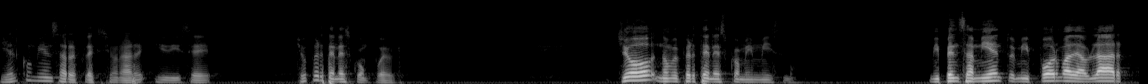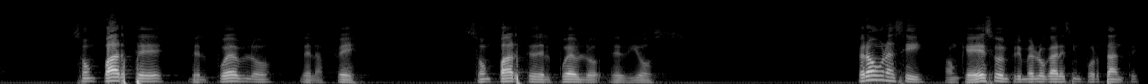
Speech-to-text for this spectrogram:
Y él comienza a reflexionar y dice, yo pertenezco a un pueblo. Yo no me pertenezco a mí mismo. Mi pensamiento y mi forma de hablar son parte del pueblo de la fe. Son parte del pueblo de Dios. Pero aún así, aunque eso en primer lugar es importante,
